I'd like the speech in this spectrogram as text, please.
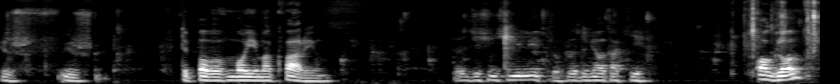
Już, już typowo w moim akwarium. To jest 10 ml. Będę miał taki ogląd.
